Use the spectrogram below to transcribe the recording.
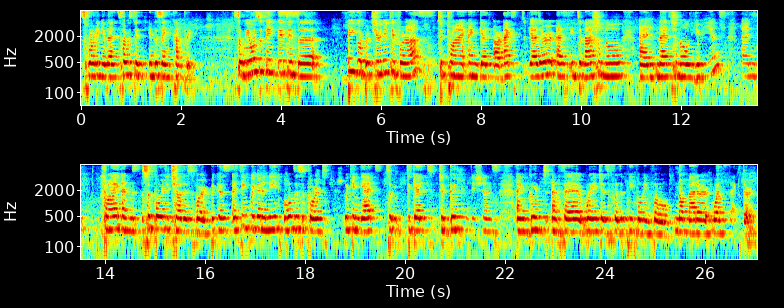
sporting events hosted in the same country. So we also think this is a big opportunity for us to try and get our acts together as international and national unions and try and support each other's work because I think we're going to need all the support we can get to, to get to good conditions and good and fair wages for the people involved, no matter what sector.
